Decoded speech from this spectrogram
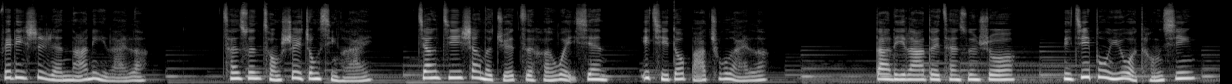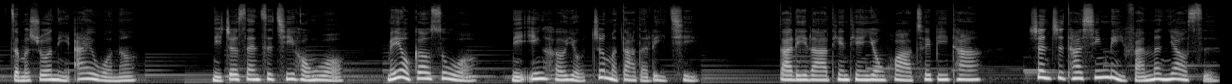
非利士人哪里来了。”参孙从睡中醒来，将机上的橛子和尾线一起都拔出来了。大力拉对参孙说：“你既不与我同心，怎么说你爱我呢？你这三次欺哄我，没有告诉我你因何有这么大的力气。”大力拉天天用话催逼他，甚至他心里烦闷要死。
